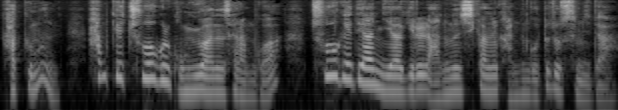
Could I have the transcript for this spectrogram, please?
가끔은 함께 추억을 공유하는 사람과 추억에 대한 이야기를 나누는 시간을 갖는 것도 좋습니다.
